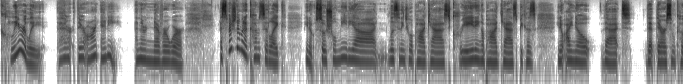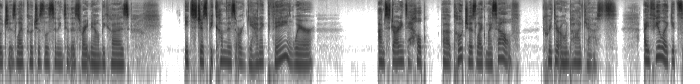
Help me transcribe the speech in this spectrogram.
clearly there, there aren't any and there never were. Especially when it comes to like, you know, social media, listening to a podcast, creating a podcast because, you know, I know that that there are some coaches, life coaches listening to this right now because it's just become this organic thing where I'm starting to help uh, coaches like myself create their own podcasts. I feel like it's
